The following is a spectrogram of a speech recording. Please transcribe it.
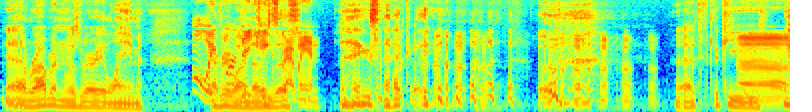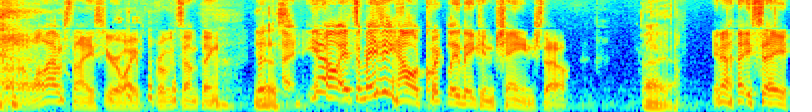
Yeah, Robin was very lame. Holy Everyone birthday knows cakes, this. Batman. exactly. That's the key. Uh, well, that was nice. Your wife wrote something. But, Yes. uh, you know, it's amazing how quickly they can change, though. oh yeah. You know, they say,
